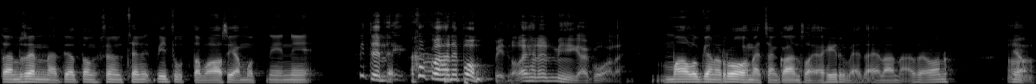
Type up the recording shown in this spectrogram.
Tai no sen mä en tiedä, että onko se nyt sen vituttava asia, mutta niin, niin Miten, koko ajan ne pomppii tuolla, eihän ne nyt mihinkään kuole. Mä oon lukenut Ruohometsän kansaa ja hirveätä elämää se on. Aa. Joo.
